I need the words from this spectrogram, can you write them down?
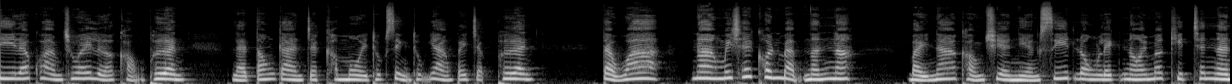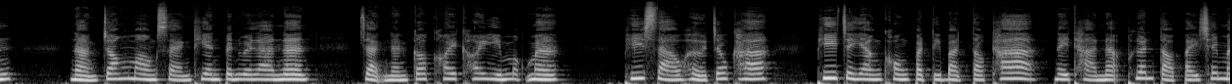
ดีและความช่วยเหลือของเพื่อน และต้องการจะขโมยทุกสิ่งทุกอย่างไปจากเพื่อน แต่ว่านางไม่ใช่คนแบบนั้นนะ ใบหน้าของเฉียเหนียงซีดลงเล็กน้อยเมื่อคิดเช่นนั้น นางจ้องมองแสงเทียนเป็นเวลานาน จากนั้นก็ค่อยๆยิ้มออกมา พี่สาวเหอเจ้าคะพี่จะยังคงปฏิบัติต่อข้าในฐานะเพื่อนต่อไปใช่ไหม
